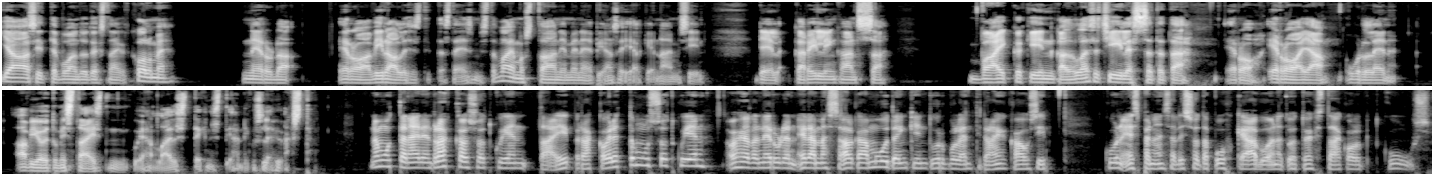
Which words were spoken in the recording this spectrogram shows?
Ja sitten vuonna 1943 Neruda eroaa virallisesti tästä ensimmäisestä vaimostaan ja menee pian sen jälkeen naimisiin Del Carillin kanssa, vaikkakin katolaisessa Chilessä tätä ero, eroa ja uudelleen avioitumista ei sitten niin kuin ihan laillisesti teknisesti ihan niin kuin sille hyväksytä. No mutta näiden rakkaussotkujen tai rakkaudettomuussotkujen ohella Neruden elämässä alkaa muutenkin turbulenttinen aikakausi, kun Espanjan sisällissota puhkeaa vuonna 1936.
